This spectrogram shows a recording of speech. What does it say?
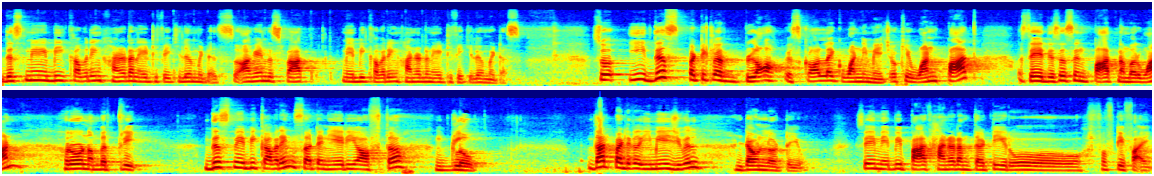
This may be covering 185 kilometers. So, again this path may be covering 185 kilometers. So, this particular block is called like one image okay one path say this is in path number 1 row number 3. This may be covering certain area of the globe. That particular image will download to you say maybe path 130 row 55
